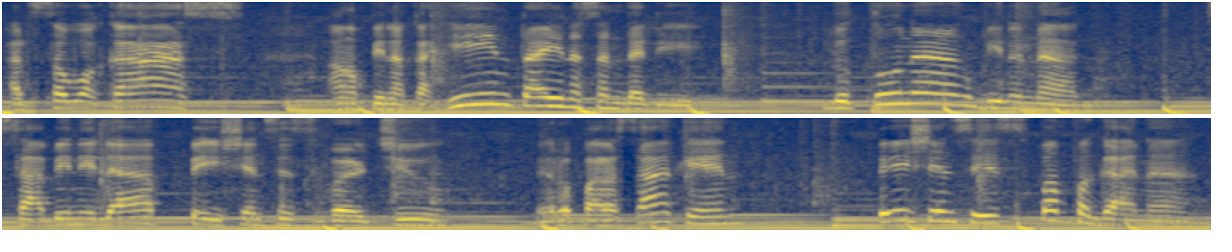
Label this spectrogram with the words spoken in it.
At sa wakas, ang pinakahintay na sandali, luto na ang binanag. Sabi nila, patience is virtue. Pero para sa akin, patience is pampagana.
